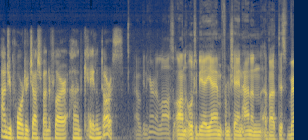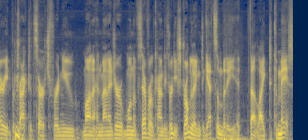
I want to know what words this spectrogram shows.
Andrew Porter, Josh van der Flier, and Caelan Doris. Uh, we've been hearing a lot on OTBAM from Shane Hannon about this very protracted search for a new Monaghan manager. One of several counties really struggling to get somebody, it felt like, to commit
